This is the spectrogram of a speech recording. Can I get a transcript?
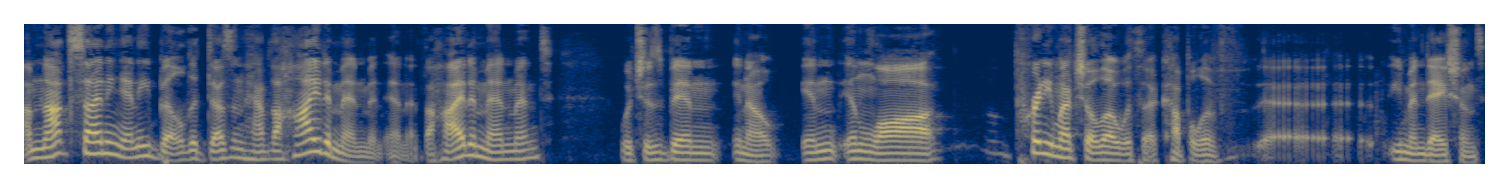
I'm not signing any bill that doesn't have the Hyde Amendment in it. The Hyde Amendment which has been, you know, in in law pretty much, although with a couple of uh, emendations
